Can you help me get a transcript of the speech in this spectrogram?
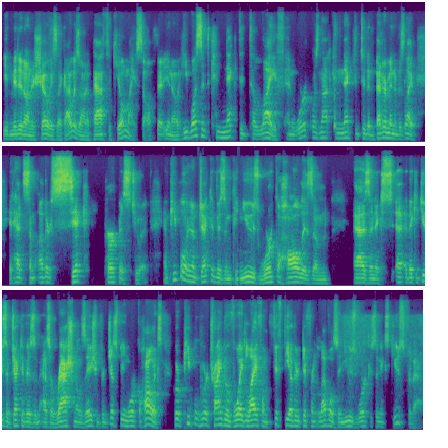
he admitted on a show he's like i was on a path to kill myself. That you know he wasn't connected to life and work was not connected to the betterment of his life. It had some other sick purpose to it. And people in objectivism can use workaholism as an ex- uh, they could use objectivism as a rationalization for just being workaholics who are people who are trying to avoid life on 50 other different levels and use work as an excuse for that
